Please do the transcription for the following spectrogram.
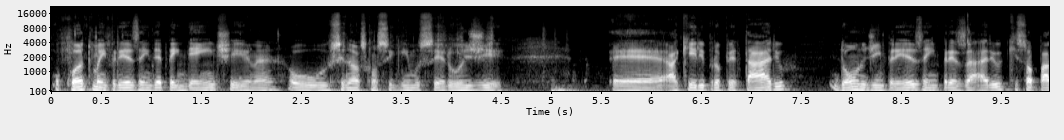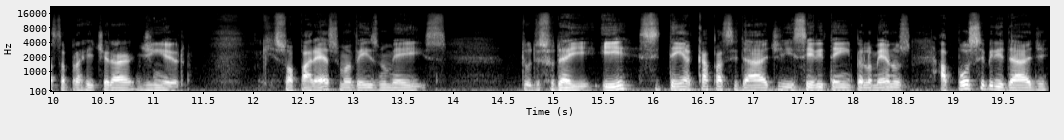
o quanto uma empresa é independente, né? Ou se nós conseguimos ser hoje é, aquele proprietário, dono de empresa, empresário que só passa para retirar dinheiro, que só aparece uma vez no mês, tudo isso daí. E se tem a capacidade e se ele tem pelo menos a possibilidade,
